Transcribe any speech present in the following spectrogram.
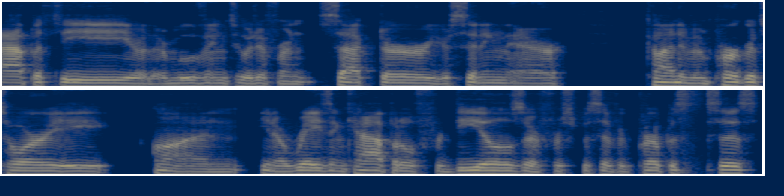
apathy or they're moving to a different sector you're sitting there kind of in purgatory on you know raising capital for deals or for specific purposes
